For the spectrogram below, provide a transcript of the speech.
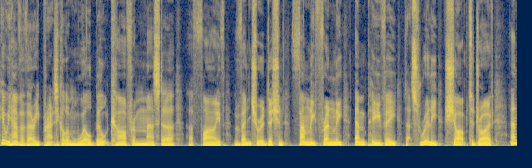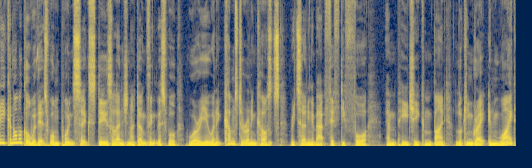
Here we have a very practical and well built car from Mazda, a 5 Venture Edition, family friendly MPV that's really sharp to drive and economical with its 1.6 diesel engine. I don't think this will worry you when it comes to running costs, returning about 54 MPG combined. Looking great in white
